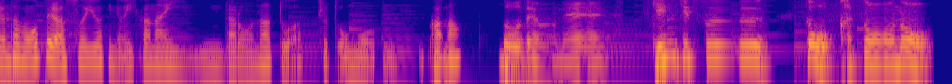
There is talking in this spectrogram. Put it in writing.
けど多分オペラはそういうわけにはいかないんだろうなとはちょっと思うかな。そうだよね。現実と仮想の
